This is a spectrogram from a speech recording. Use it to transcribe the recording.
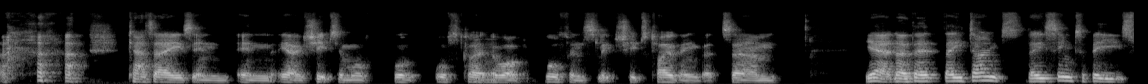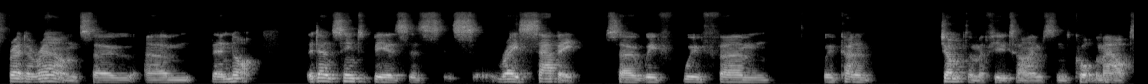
cat A's in, in, you know, sheep's and wolf, wolf, wolf's clothing, Yeah. well, wolf in sleep, sheep's clothing. But um, yeah, no, they, they don't, they seem to be spread around. So um, they're not, they don't seem to be as, as, as race savvy. So we've, we've, um, we've kind of jumped them a few times and caught them out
